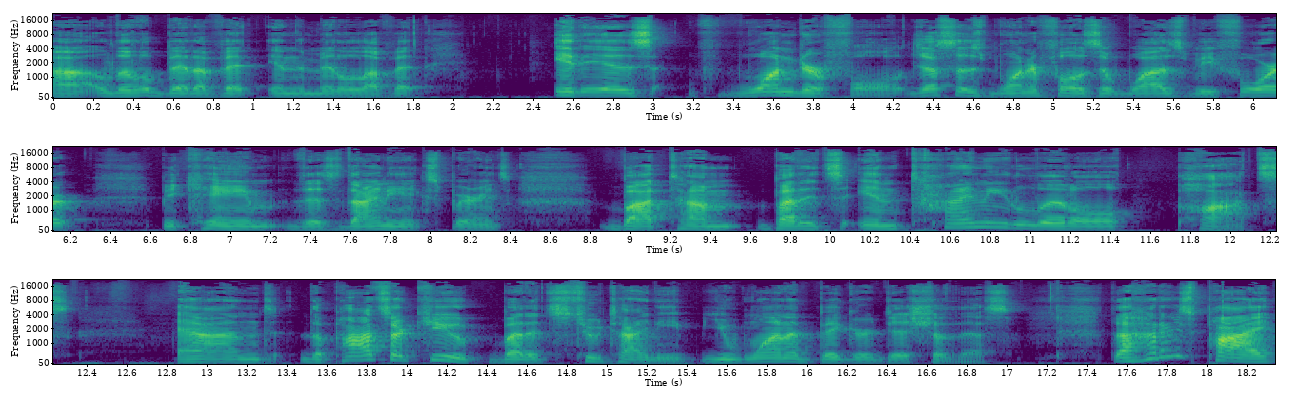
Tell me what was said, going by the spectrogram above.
uh, a little bit of it in the middle of it. It is wonderful, just as wonderful as it was before it became this dining experience. But um, but it's in tiny little pots, and the pots are cute, but it's too tiny. You want a bigger dish of this. The hunter's pie,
